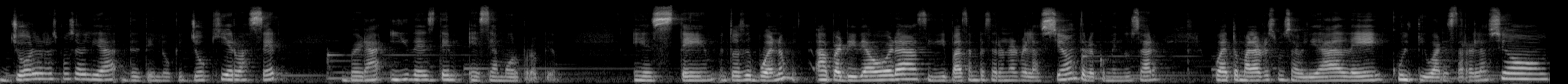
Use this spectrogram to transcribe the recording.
yo la responsabilidad desde lo que yo quiero hacer, ¿verdad? Y desde ese amor propio. Este, entonces, bueno, a partir de ahora, si vas a empezar una relación, te recomiendo usar, puede tomar la responsabilidad de cultivar esta relación,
